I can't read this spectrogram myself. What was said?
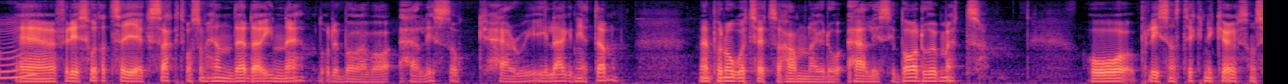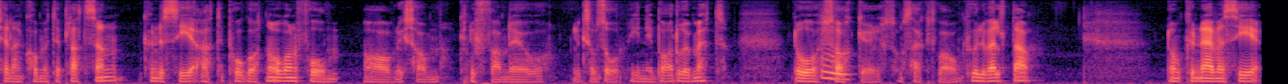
Eh, för det är svårt att säga exakt vad som hände där inne då det bara var Alice och Harry i lägenheten. Men på något sätt så hamnar ju då Alice i badrummet. Och polisens tekniker som sedan kommer till platsen kunde se att det pågått någon form av liksom knuffande och liksom så inne i badrummet. Då saker som sagt var omkullvälta. De kunde även se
